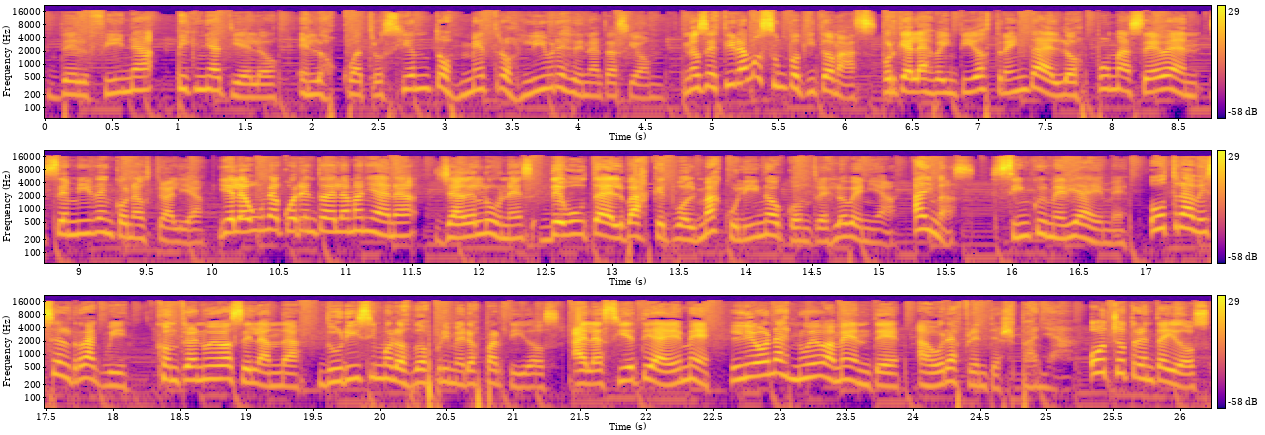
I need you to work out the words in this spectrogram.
Delfina Pignatielo, en los 400 metros libres de natación. Nos estiramos un poquito más, porque a las 22.30 los Puma 7 se miden con Australia. Y a la 1.40 de la mañana, ya del lunes, debuta el básquetbol masculino contra Eslovenia. Hay más, 5 y media M. Otra vez el rugby contra Nueva Zelanda. Durísimo los dos primeros partidos. A las 7 am, Leonas nuevamente, ahora frente a España. 8.32.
